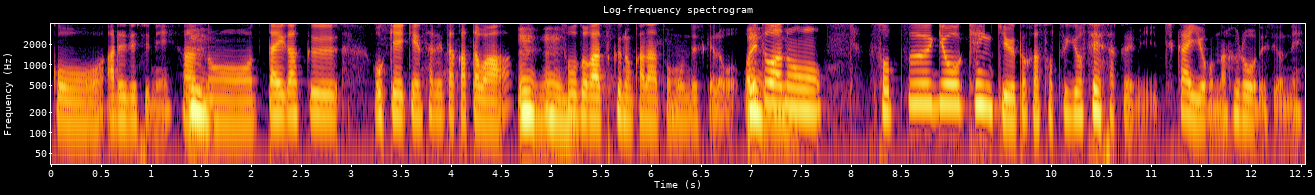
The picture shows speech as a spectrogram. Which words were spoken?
構あれですね。あの、うん、大学を経験された方はうんうん想像がつくのかなと思うんですけど、割とあの、卒業研究とか卒業制作に近いようなフローですよね。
